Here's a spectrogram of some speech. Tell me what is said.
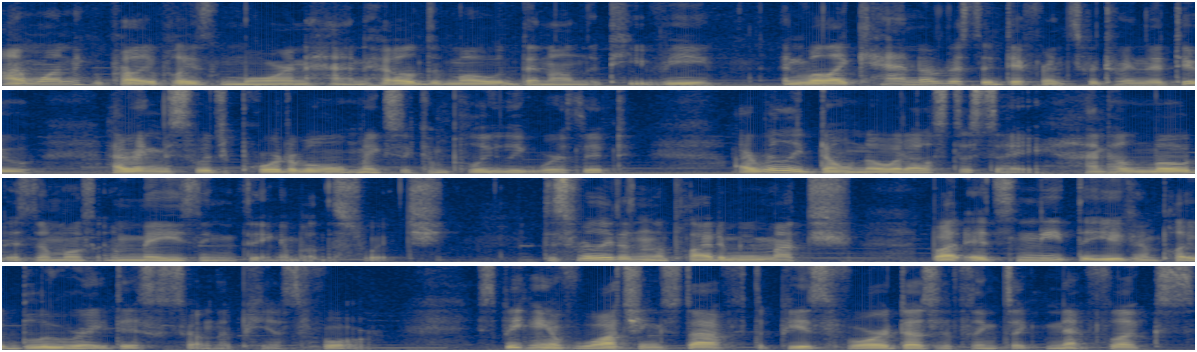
I'm one who probably plays more in handheld mode than on the TV, and while I can notice the difference between the two, Having the Switch portable makes it completely worth it. I really don't know what else to say. Handheld mode is the most amazing thing about the Switch. This really doesn't apply to me much, but it's neat that you can play Blu-ray discs on the PS4. Speaking of watching stuff, the PS4 does have things like Netflix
